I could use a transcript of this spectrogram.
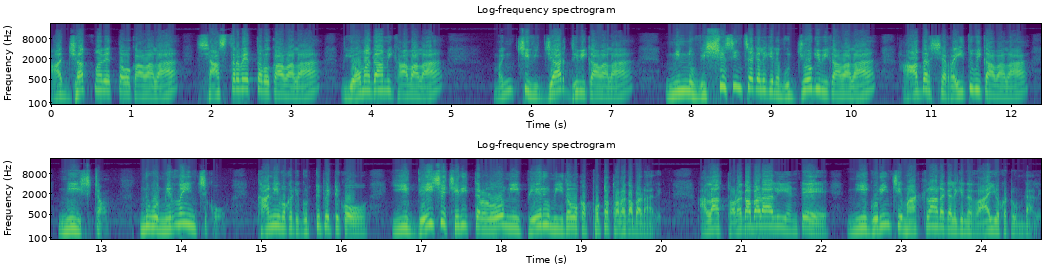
ఆధ్యాత్మవేత్తవు కావాలా? శాస్త్రవేత్తవు కావాలా? వ్యోమగామి కావాలా? మంచి విద్యార్థివి కావాలా? నిన్ను విశ్వసించగలిగిన ఉద్యోగివి కావాలా? ఆదర్శ రైతువి కావాలా? నీ ఇష్టం. నువ్వు నిర్ణయించుకో కానీ ఒకటి గుర్తుపెట్టుకో ఈ దేశ చరిత్రలో నీ పేరు మీద ఒక పుట తొలగబడాలి. అలా తొడగబడాలి అంటే నీ గురించి మాట్లాడగలిగిన రాయి ఒకటి ఉండాలి.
